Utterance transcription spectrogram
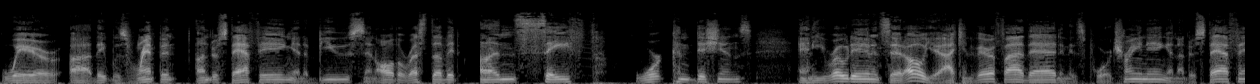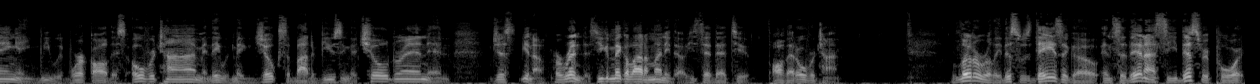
where uh, there was rampant understaffing and abuse and all the rest of it, unsafe work conditions. And he wrote in and said, Oh, yeah, I can verify that. And it's poor training and understaffing. And we would work all this overtime. And they would make jokes about abusing the children and just, you know, horrendous. You can make a lot of money, though. He said that too. All that overtime. Literally, this was days ago. And so then I see this report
